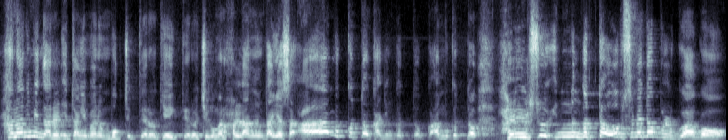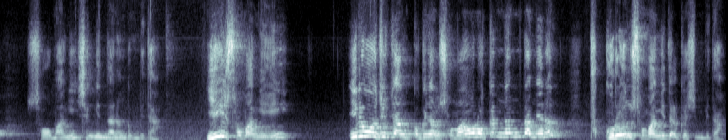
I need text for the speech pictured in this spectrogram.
하나님이 나를 이 땅에 보는 목적대로 계획대로 지금은 한란을 당해서 아무것도 가진 것도 없고 아무것도 할 수 있는 것도 없음에도 불구하고 소망이 생긴다는 겁니다. 이 소망이 이루어지지 않고 그냥 소망으로 끝난다면 부끄러운 소망이 될 것입니다.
